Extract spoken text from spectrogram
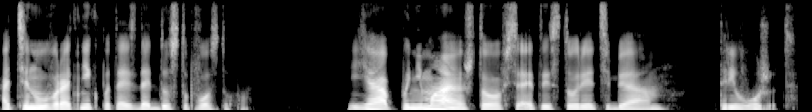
оттянул воротник, пытаясь дать доступ воздуху. «Я понимаю, что вся эта история тебя тревожит».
